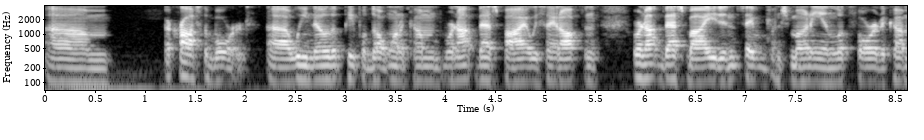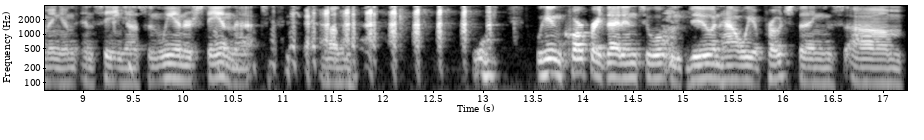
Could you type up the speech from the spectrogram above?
um, across the board. Uh, we know that people don't want to come. We're not Best Buy. We say it often. We're not Best Buy. You didn't save a bunch of money and look forward to coming and, and seeing us, and we understand that. Um, we incorporate that into what we do and how we approach things. Um,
